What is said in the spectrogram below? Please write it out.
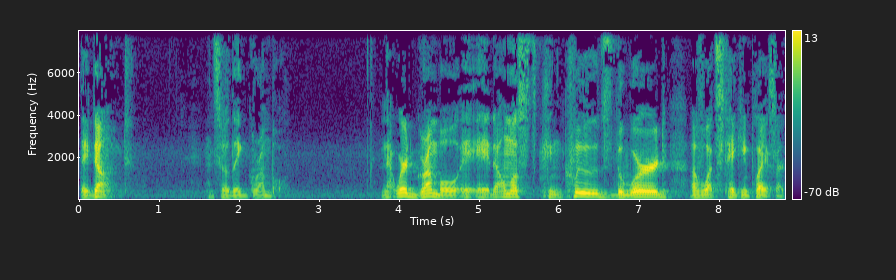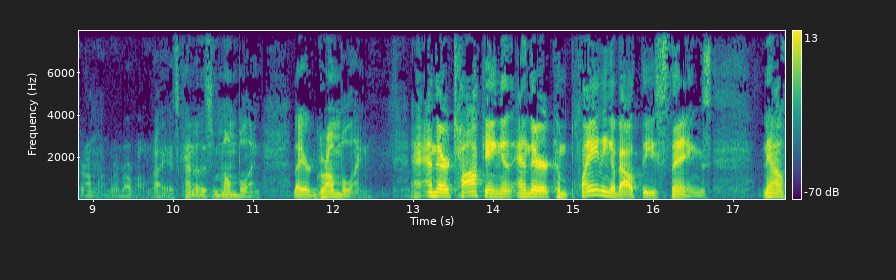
they don't. And so they grumble. And that word grumble, it, it, almost concludes the word of what's taking place. Like, right? It's kind of this mumbling. They are grumbling. And they're talking and they're complaining about these things. Now,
